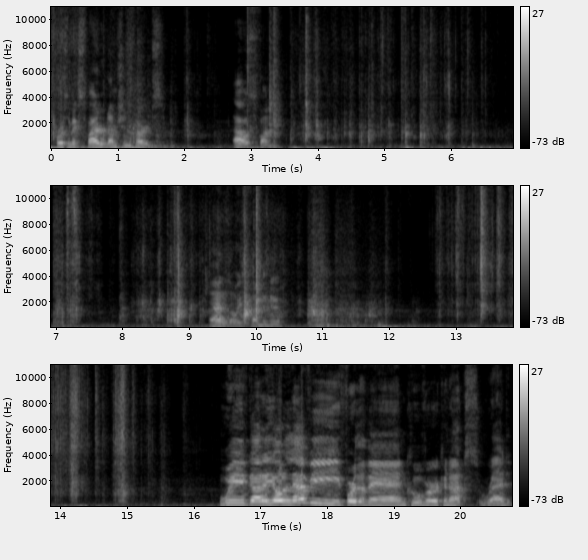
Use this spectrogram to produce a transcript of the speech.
for some expired redemption cards. That was fun. That is always fun to do. We've got a Juolevi for the Vancouver Canucks, red.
